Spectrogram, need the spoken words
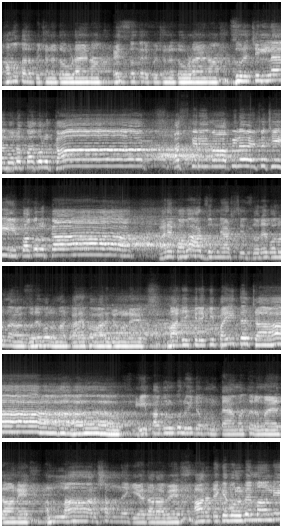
ক্ষমতার পেছনে দৌড়ায় না, ইজ্জতের পেছনে দৌড়ায় না। জোরে চিল্লায় বলো, পাগল কার? আজকের এই মাহফিলে এসেছি, পাগল কার? কারে পাওয়ার জন্য আসছি? জোরে বলো না, জোরে বলো না, কারে পাওয়ার জন্য? মালিক রে কি পাইতে চাও? এই পাগলগুলোই যখন কেয়ামতের ময়দানে আল্লাহর সামনে গিয়ে দাঁড়াবে আর ডেকে বলবে, মালিক,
